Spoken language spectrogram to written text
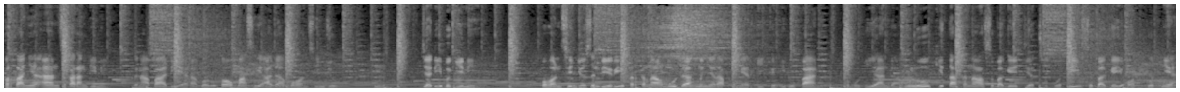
Pertanyaan sekarang gini, kenapa di era Boruto masih ada pohon Shinju? Hmm, jadi begini, pohon Shinju sendiri terkenal mudah menyerap energi kehidupan, kemudian dahulu kita kenal sebagai Jetsu Putih sebagai outputnya.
